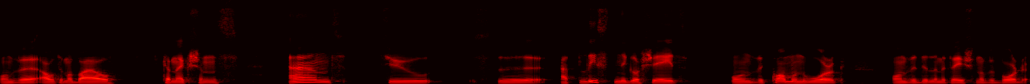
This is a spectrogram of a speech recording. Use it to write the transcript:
on the automobile connections and to uh, at least negotiate on the common work on the delimitation of the border,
